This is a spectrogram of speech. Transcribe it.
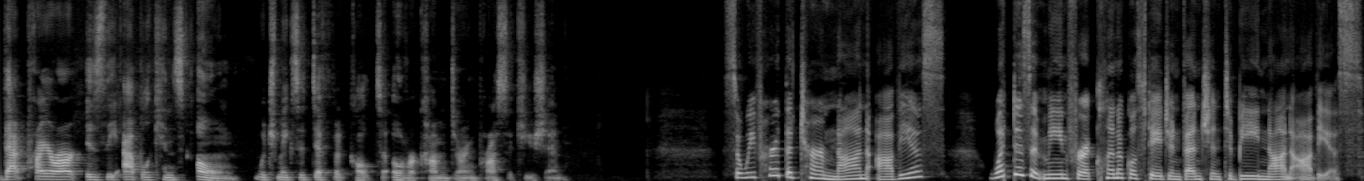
that prior art is the applicant's own, which makes it difficult to overcome during prosecution. So, we've heard the term non obvious. What does it mean for a clinical stage invention to be non obvious?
